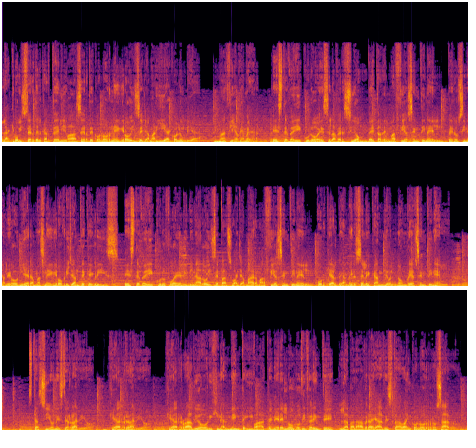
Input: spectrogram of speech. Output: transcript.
La cruiser del cartel iba a ser de color negro y se llamaría Columbia. Mafia de Amer. Este vehículo es la versión beta del Mafia Sentinel, pero sin alerón y era más negro brillante que gris. Este vehículo fue eliminado y se pasó a llamar Mafia Sentinel, porque al Beamer se le cambió el nombre a Sentinel. Estaciones de radio. Gear Radio. Gear Radio originalmente iba a tener el logo diferente, la palabra EAD estaba en color rosado.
